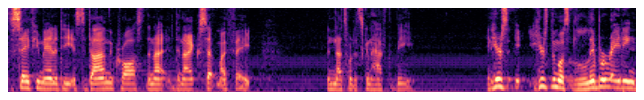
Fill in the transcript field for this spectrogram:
to save humanity is to die on the cross, then I, then I accept my fate, and that's what it's going to have to be. And here's, here's the most liberating,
